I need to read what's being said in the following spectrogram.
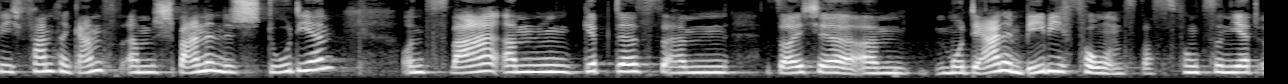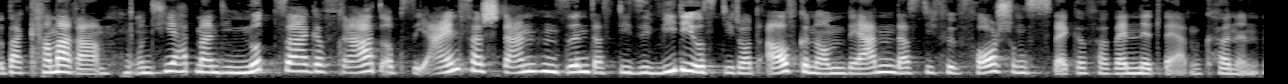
wie ich fand, eine ganz ähm, spannende Studie. Und zwar ähm, gibt es ähm, solche modernen Babyphones. Das funktioniert über Kamera. Und hier hat man die Nutzer gefragt, ob sie einverstanden sind, dass diese Videos, die dort aufgenommen werden, dass die für Forschungszwecke verwendet werden können.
